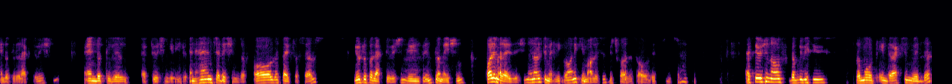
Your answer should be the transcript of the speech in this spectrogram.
endothelial activation, endothelial activation leading to enhanced adhesions of all the types of cells neutrophil activation leading to inflammation, polymerization, and ultimately chronic hemolysis, which causes all this to happen. Activation of WBCs promote interaction with the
